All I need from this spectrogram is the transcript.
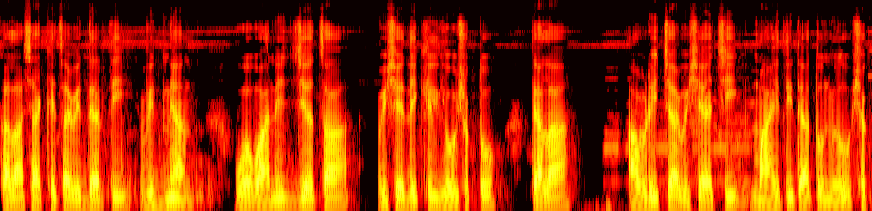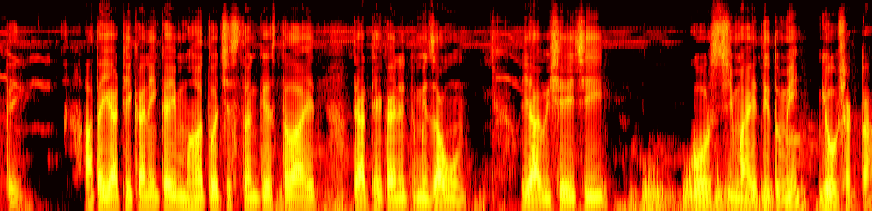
कला शाखेचा विद्यार्थी विज्ञान व वाणिज्यचा विषय देखील घेऊ शकतो. त्याला आवडीच्या विषयाची माहिती त्यातून मिळू शकते. आता या ठिकाणी काही महत्त्वाचे संकेतस्थळं आहेत. त्या ठिकाणी तुम्ही जाऊन याविषयीची कोर्सची माहिती तुम्ही घेऊ शकता.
